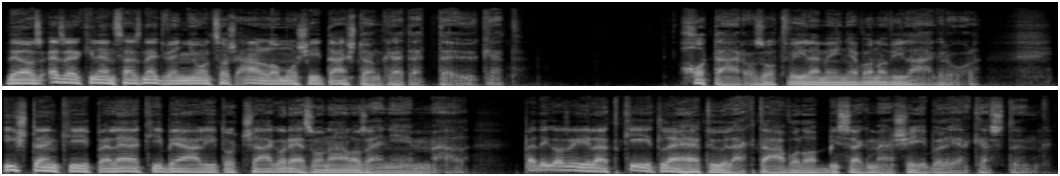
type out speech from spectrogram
de az 1948-as államosítás tönkretette őket. Határozott véleménye van a világról. Isten képe lelki beállítottsága rezonál az enyémmel, pedig az élet két lehető legtávolabbi szegmenséből érkeztünk.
